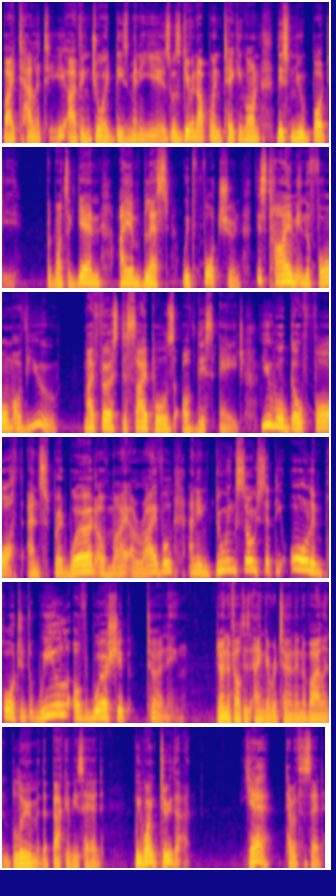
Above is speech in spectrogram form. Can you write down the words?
vitality I've enjoyed these many years was given up when taking on this new body. But once again, I am blessed with fortune, this time in the form of you my first disciples of this age. You will go forth and spread word of my arrival, and in doing so set the all important wheel of worship turning. Jonah felt his anger return in a violent bloom at the back of his head. We won't do that. Yeah, Tabitha said.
